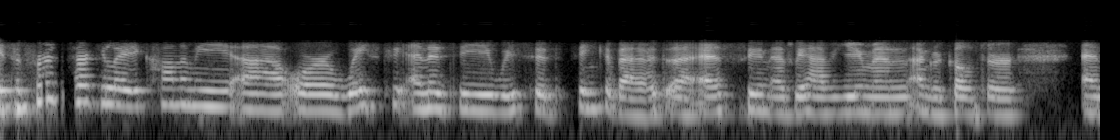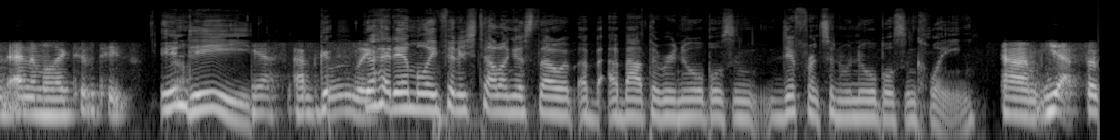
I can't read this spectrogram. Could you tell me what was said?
it's a first circular economy uh, or waste to energy we should think about uh, as soon as we have human agriculture and animal activities. Indeed. Yes, absolutely. Go, ahead, Emily. Finish telling us though about the renewables and difference in renewables and clean. Um, yes, so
